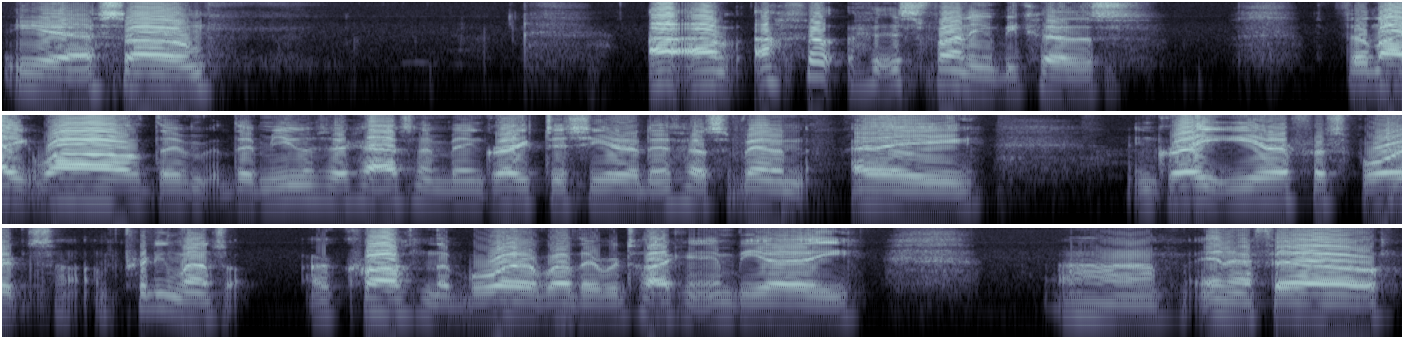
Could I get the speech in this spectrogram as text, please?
Yeah, so I, I I feel it's funny because I feel like while the the music hasn't been great this year, this has been a great year for sports. Pretty much across the board, whether we're talking NBA, um, NFL,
